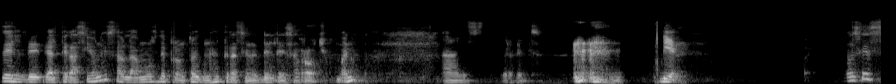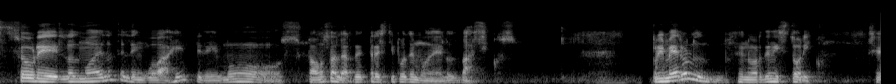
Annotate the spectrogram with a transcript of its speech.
de, de, alteraciones, hablamos de pronto de algunas alteraciones del desarrollo, ¿bueno? Ah, perfecto. Bien. Entonces, sobre los modelos del lenguaje, tenemos, vamos a hablar de tres tipos de modelos básicos. Primero, en orden histórico, ¿sí?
